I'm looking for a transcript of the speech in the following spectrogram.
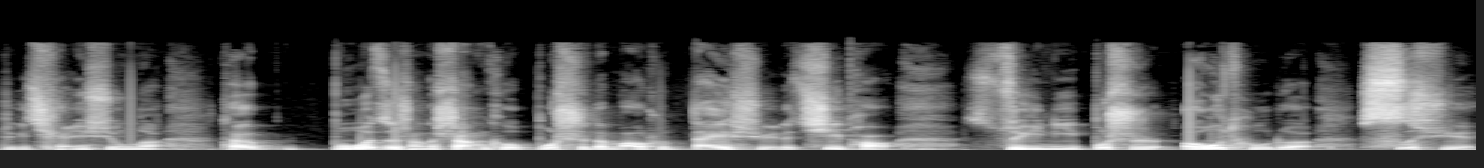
这个前胸啊，他脖子上的伤口不时的冒出带血的气泡，嘴里不时呕吐着似血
